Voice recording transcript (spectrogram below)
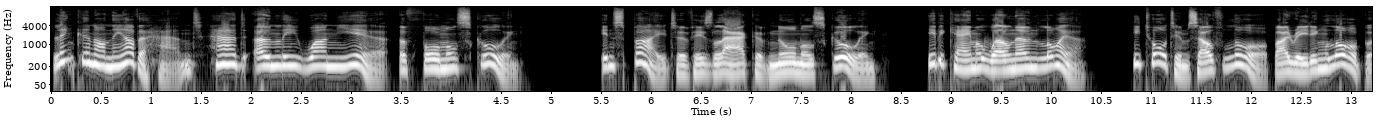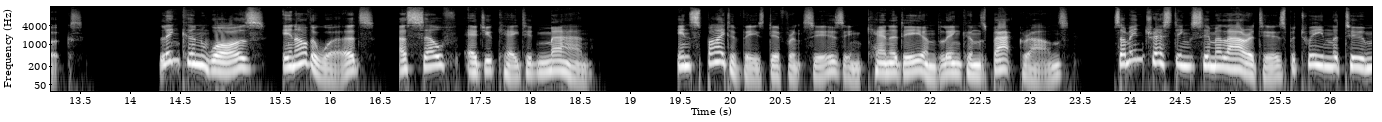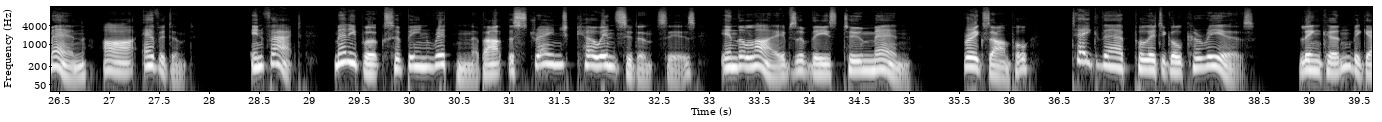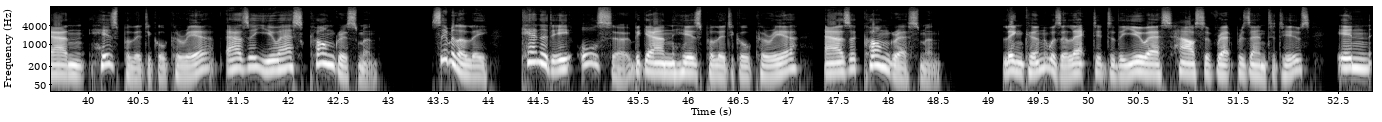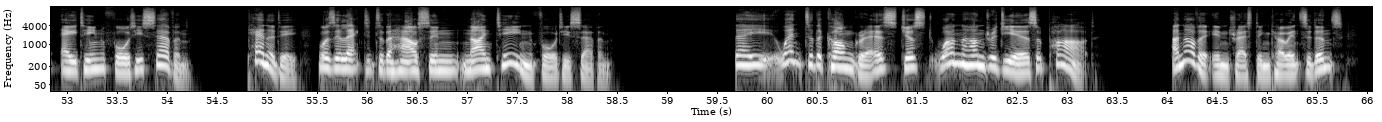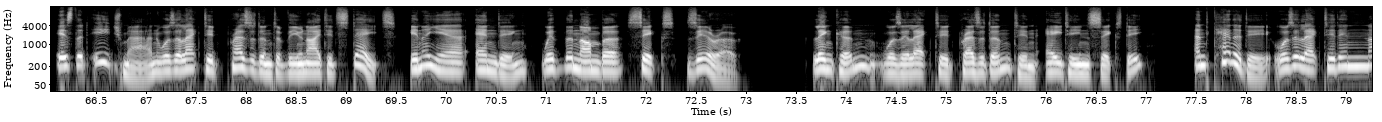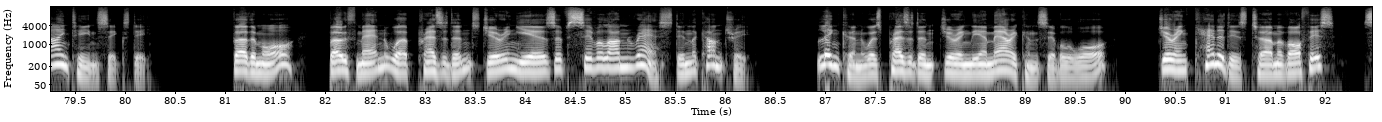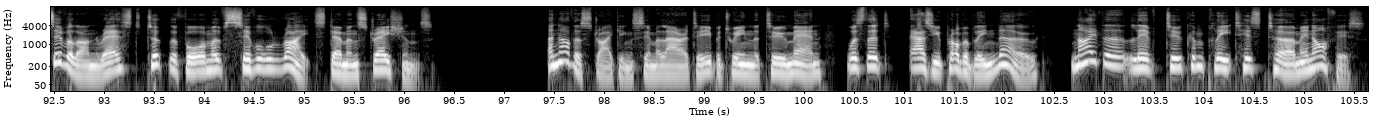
Lincoln, on the other hand, had only one year of formal schooling. In spite of his lack of normal schooling, he became a well-known lawyer he taught himself law by reading law books. Lincoln was, in other words, a self-educated man. In spite of these differences in Kennedy and Lincoln's backgrounds, some interesting similarities between the two men are evident. In fact, many books have been written about the strange coincidences in the lives of these two men. For example, take their political careers. Lincoln began his political career as a U.S. congressman. Similarly, Kennedy also began his political career as a congressman. Lincoln was elected to the U.S. House of Representatives in 1847. Kennedy was elected to the House in 1947. They went to the Congress just 100 years apart. Another interesting coincidence is that each man was elected President of the United States in a year ending with the number 60. Lincoln was elected President in 1860 and Kennedy was elected in 1960. Furthermore, both men were president during years of civil unrest in the country. Lincoln was president during the American Civil War. During Kennedy's term of office, civil unrest took the form of civil rights demonstrations. Another striking similarity between the two men was that, as you probably know, neither lived to complete his term in office.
